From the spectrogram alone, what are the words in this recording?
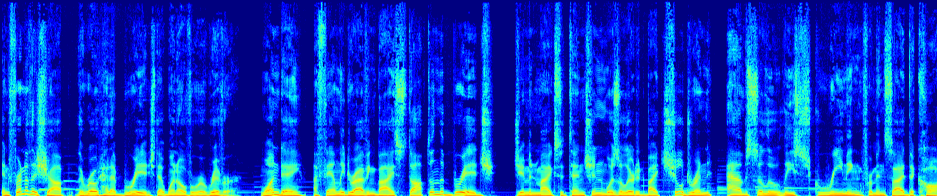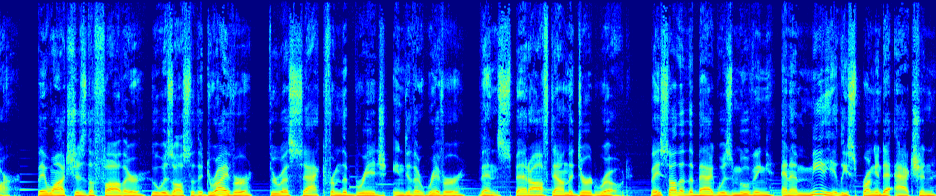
In front of the shop, the road had a bridge that went over a river. One day, a family driving by stopped on the bridge. Jim and Mike's attention was alerted by children absolutely screaming from inside the car. They watched as the father, who was also the driver, threw a sack from the bridge into the river, then sped off down the dirt road. They saw that the bag was moving and immediately sprung into action,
